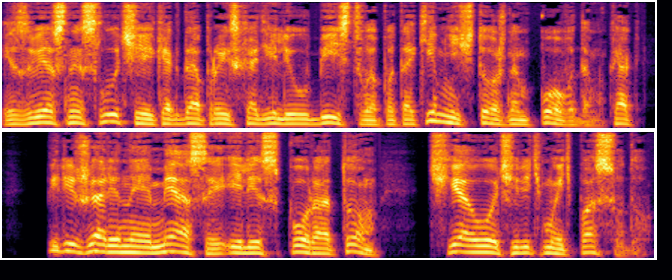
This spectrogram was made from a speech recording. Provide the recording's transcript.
Известны случаи, когда происходили убийства по таким ничтожным поводам, как пережаренное мясо или спор о том, чья очередь мыть посуду.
